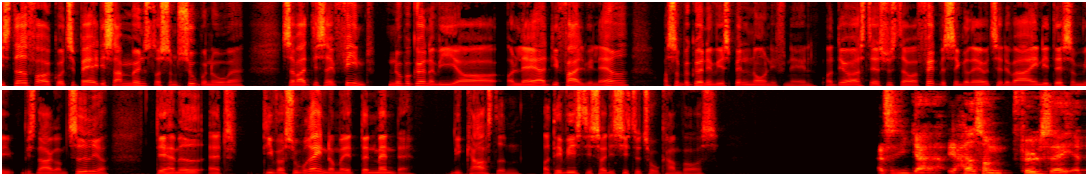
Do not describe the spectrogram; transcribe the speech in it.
i stedet for at gå tilbage i de samme mønstre som Supernova, så var det, de sagde, fint, nu begynder vi at, at lære de fejl, vi lavede, og så begynder vi at spille en ordentlig finale. Og det var også det, jeg synes, der var fedt ved Singularity. Det var egentlig det, som vi, vi snakker om tidligere. Det her med, at de var suveræn nummer et den mandag, vi castede den. Og det viste de så de sidste to kampe også. Altså, jeg, jeg havde sådan en følelse af, at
